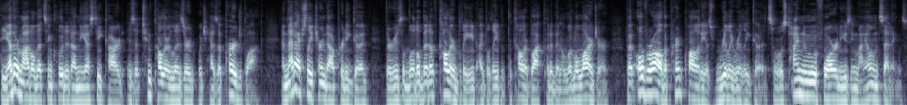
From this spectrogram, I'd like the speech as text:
The other model that's included on the SD card is a two-color lizard, which has a purge block. And that actually turned out pretty good. There is a little bit of color bleed. I believe that the color block could have been a little larger. But overall, the print quality is really, really good. So it was time to move forward using my own settings.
